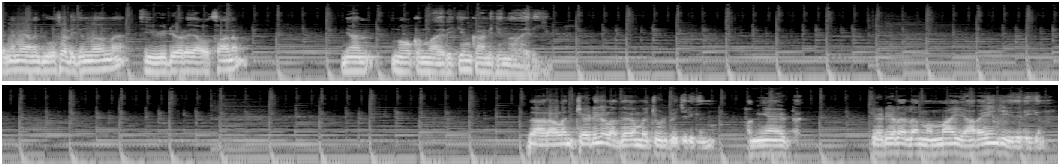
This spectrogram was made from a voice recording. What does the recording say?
എങ്ങനെയാണ് ജ്യൂസ് അടിക്കുന്നതെന്ന് ഈ വീഡിയോയുടെ അവസാനം ഞാൻ നോക്കുന്നതായിരിക്കും കാണിക്കുന്നതായിരിക്കും. ധാരാളം ചെടികൾ അദ്ദേഹം വെച്ചുപിടിപ്പിച്ചിരിക്കുന്നു. ഭംഗിയായിട്ട് ചെടികളെല്ലാം നന്നായി അറേഞ്ച് ചെയ്തിരിക്കുന്നു.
